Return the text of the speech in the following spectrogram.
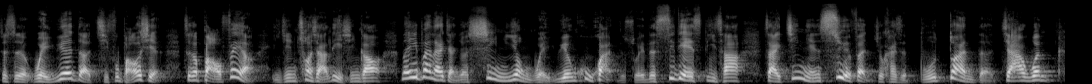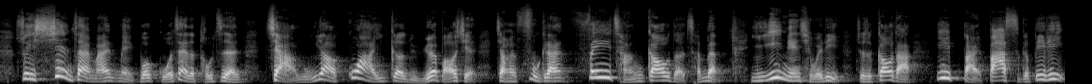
就是违约的给付保险，这个保费啊已经创下历史新高。那一般来讲叫信用违约互换，就所谓的 CDS 利差，在今年四月份就开始不断的加温。所以现在买美国国债的投资人，假如要挂一个履约保险，将会负担非常高的成本。以一年期为例，就是高达一百八十个 BP，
